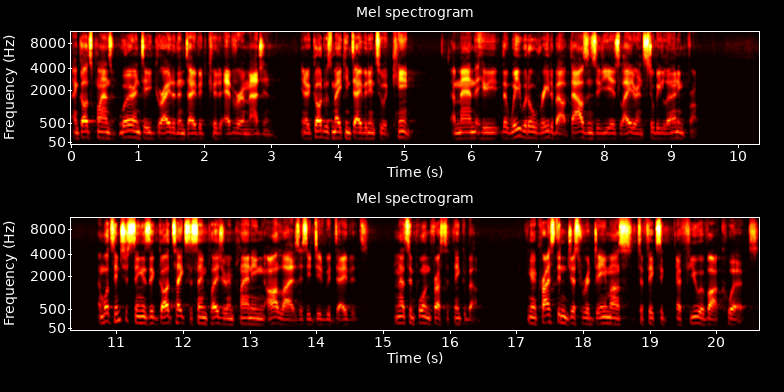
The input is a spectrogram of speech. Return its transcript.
And God's plans were indeed greater than David could ever imagine. You know, God was making David into a king, a man that, he, that we would all read about thousands of years later and still be learning from. And what's interesting is that God takes the same pleasure in planning our lives as he did with David's. And that's important for us to think about. You know, Christ didn't just redeem us to fix a, a few of our quirks.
